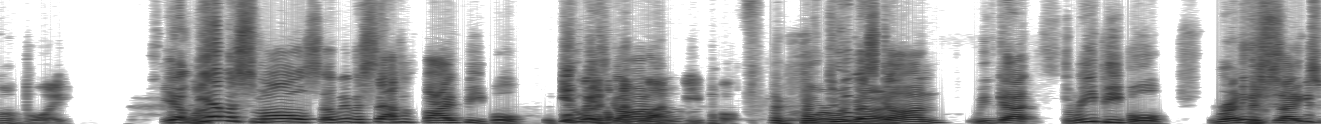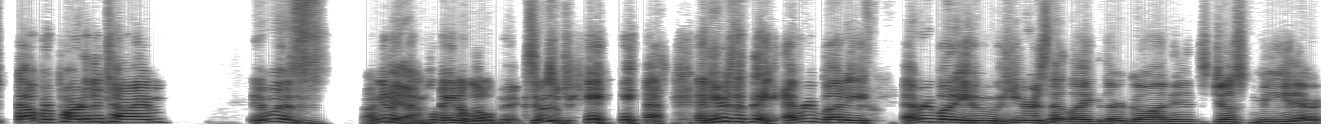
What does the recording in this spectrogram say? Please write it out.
oh boy, yeah, we have a small. So we have a staff of five people. With two we of us don't have a lot gone. of people. Four two were of us gone. gone. We've got three people running a site. Out for part of the time. It was. I'm going to Yeah. complain a little bit because it was a pain. in the ass. And here's the thing: everybody, everybody who hears that like they're gone and it's just me there,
